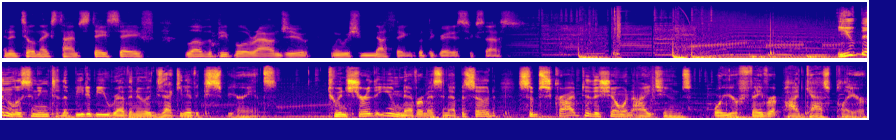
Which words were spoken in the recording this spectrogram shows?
And until next time, stay safe, love the people around you. We wish you nothing but the greatest success. You've been listening to the B2B Revenue Executive Experience. To ensure that you never miss an episode, subscribe to the show in iTunes or your favorite podcast player.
